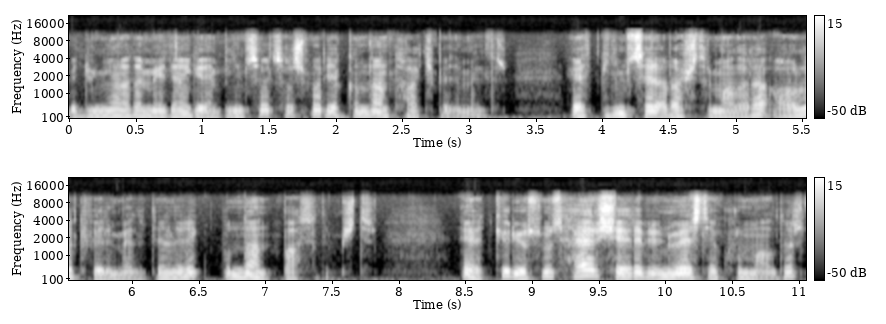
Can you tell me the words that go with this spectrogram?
ve dünyada meydana gelen bilimsel çalışmalar yakından takip edilmelidir. Evet bilimsel araştırmalara ağırlık verilmelidir denilerek bundan bahsedilmiştir. Evet görüyorsunuz her şehre bir üniversite kurulmalıdır.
